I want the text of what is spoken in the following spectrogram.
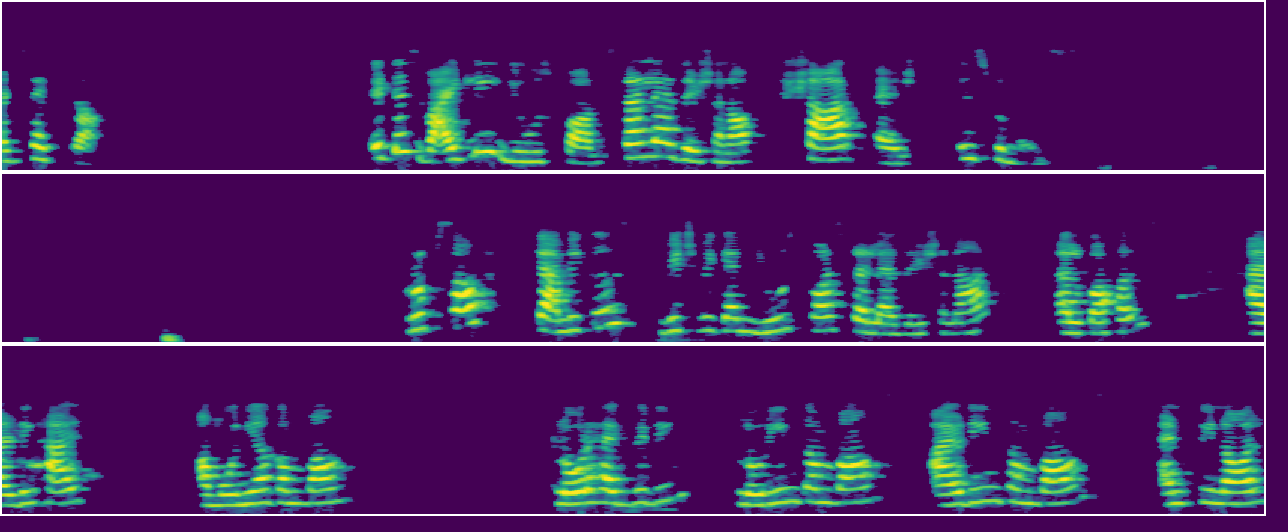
etc. It is widely used for sterilization of sharp-edged instruments. Groups of chemicals which we can use for sterilization are alcohols, aldehydes, ammonia compounds, chlorhexidine, chlorine compounds, iodine compounds, and phenol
